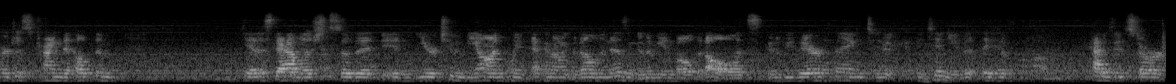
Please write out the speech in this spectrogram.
we're just trying to help them get established so that in year two and beyond, when economic development isn't gonna be involved at all, it's gonna be their thing to continue, that they have um, had a good start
